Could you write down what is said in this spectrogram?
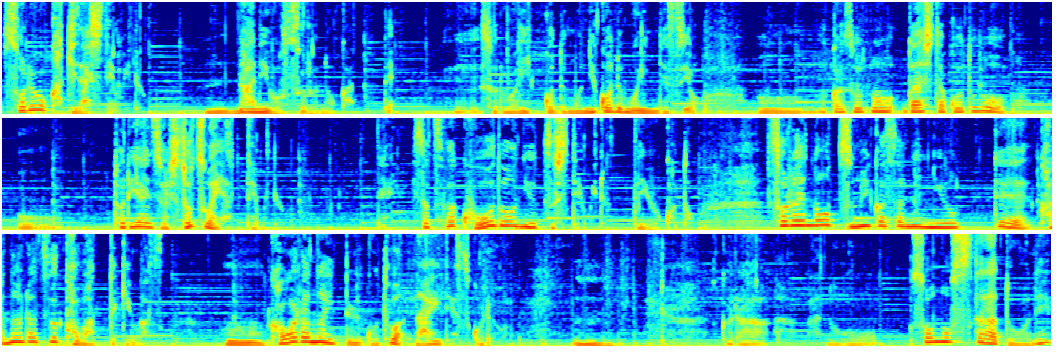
それを書き出してみる、何をするのか。えそれは1個でも2個でもいいんですよ。うん、だからその出したことをとりあえずは一つはやってみる。で一つは行動に移してみるっていうこと。それの積み重ねによって必ず変わってきます。うん、変わらないということはないですこれは。うん、だからあのそのスタートをね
